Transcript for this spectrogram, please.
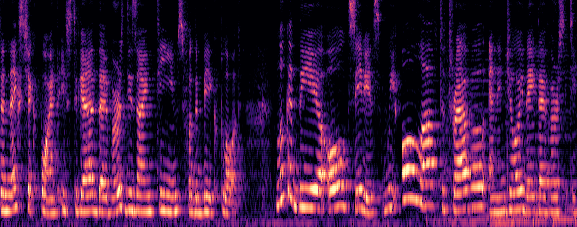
The next checkpoint is to get diverse design teams for the big plot. Look at the uh, old cities. We all love to travel and enjoy their diversity.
